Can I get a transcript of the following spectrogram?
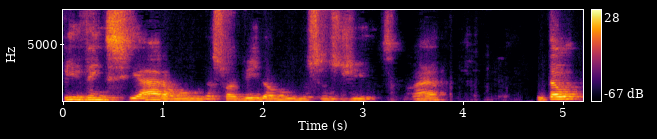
vivenciar ao longo da sua vida, ao longo dos seus dias, não é? Então,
